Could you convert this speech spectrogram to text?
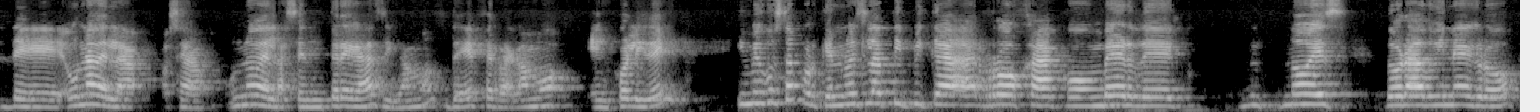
de una de la, o sea, una de las entregas, digamos, de Ferragamo en Holiday. Y me gusta porque no es la típica roja con verde, no es dorado y negro.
